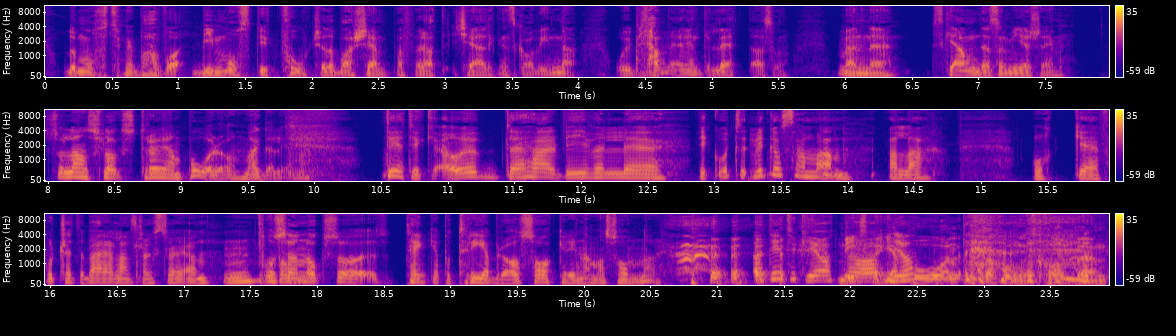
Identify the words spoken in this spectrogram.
Och då måste man bara vara, vi måste ju fortsätta bara kämpa för att kärleken ska vinna. Och ibland är det inte lätt alltså. Men eh, skam den som ger sig. Så landslagströjan på då, Magdalena? Det tycker jag. Och det här, vi, är väl, eh, vi, går, till- vi går samman alla och eh, fortsätter bära landslagströjan. Mm. Och sen också tänka på tre bra saker innan man somnar. Ja, det tycker jag är ett Mix bra... Megapol, motivationsshowen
